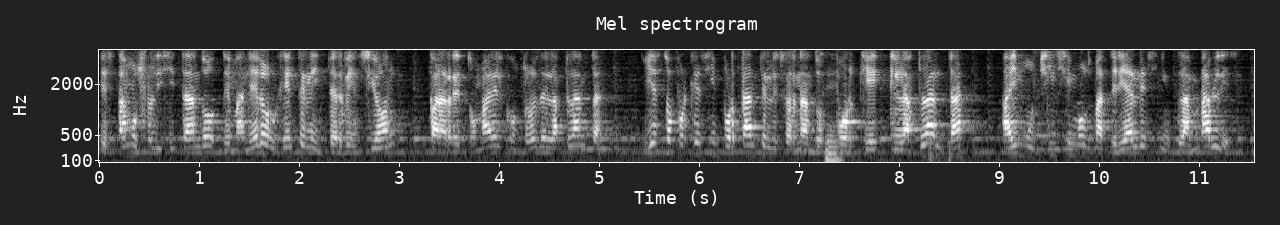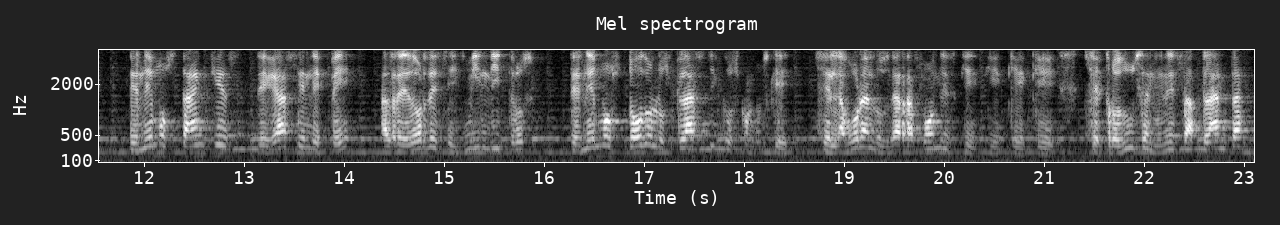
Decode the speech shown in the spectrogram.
estamos solicitando de manera urgente la intervención para retomar el control de la planta. ¿Y esto por qué es importante, Luis Fernando? Porque en la planta hay muchísimos materiales inflamables. Tenemos tanques de gas LP, alrededor de 6.000 litros, tenemos todos los plásticos con los que se elaboran los garrafones que, se producen en esa planta,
